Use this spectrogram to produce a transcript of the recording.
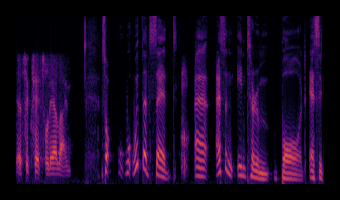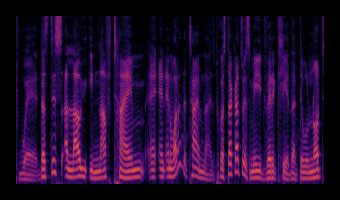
a successful airline. So, with that said, Uh, as an interim board, as it were, does this allow you enough time? And, and what are the timelines? Because Takatso has made it very clear that they will not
